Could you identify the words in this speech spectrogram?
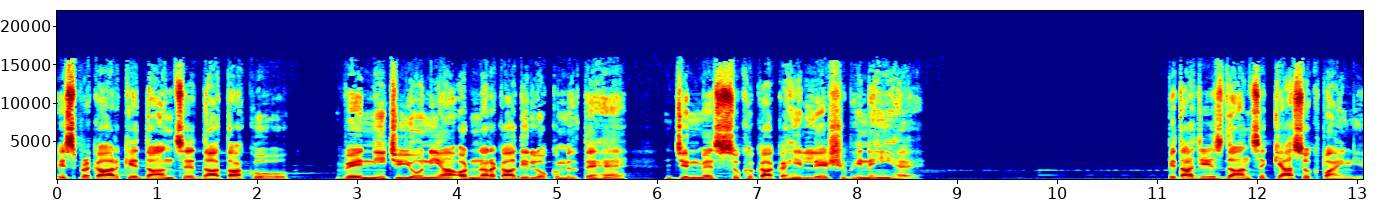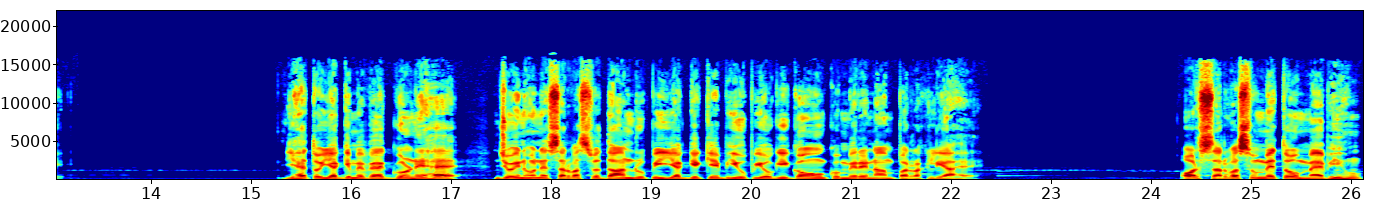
इस प्रकार के दान से दाता को वे नीच योनिया और नरक आदि लोक मिलते हैं, जिनमें सुख का कहीं लेश भी नहीं है। पिताजी इस दान से क्या सुख पाएँगे? यह तो यज्ञ में वैगुण्य है, जो इन्होंने सर्वस्व दान रूपी यज्ञ के भी उपयोगी गौों को मेरे नाम पर रख लिया है। और सर्वस्व में तो मैं भी हूँ,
